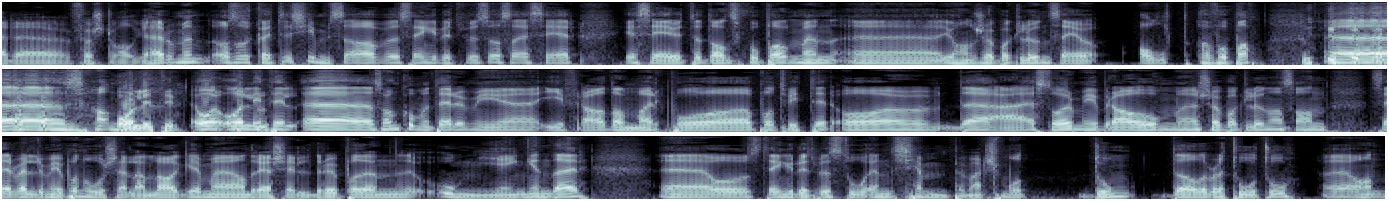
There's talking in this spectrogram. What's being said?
er førstevalget her. Men altså, skal ikke kimse av Sten Grytebust. Altså, jeg, ser, jeg ser jo til dansk fotball, men Johan Sjøbakk Lund ser jo alt av fotball. Eh, han- Og litt til. og, og litt til. Eh, så han kommenterer mye ifra Danmark på, på Twitter. Og det er, står mye bra om Sjøbakk Lund. Altså han ser veldig mye på Nordsjælland-laget med André Schjelderup og den unggjengen der. Eh, og Sten Grytbø sto en kjempematch mot dum da det ble 2-2. Eh, og han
